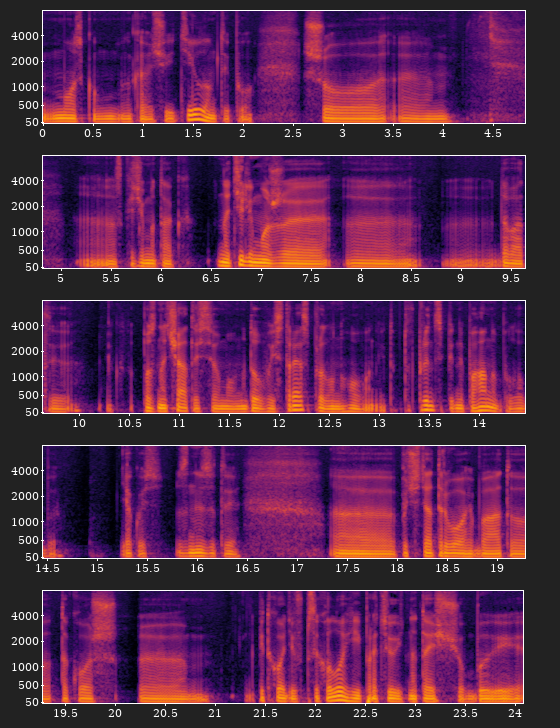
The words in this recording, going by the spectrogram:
мозком, кажучи, і тілом, типу, що, е, е, скажімо так, на тілі може е, е давати, як позначатися, умовно, довгий стрес пролонгований. Тобто, в принципі, непогано було би якось знизити е, почуття тривоги багато також. Е, підходів в психології працюють на те, щоб е,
